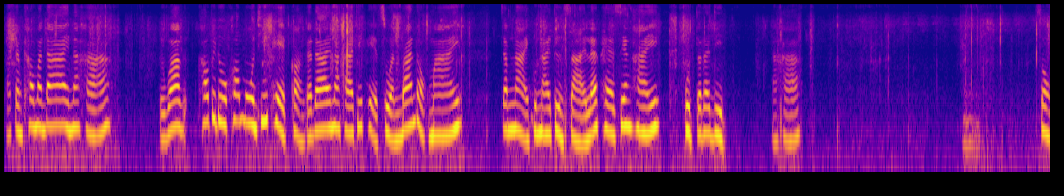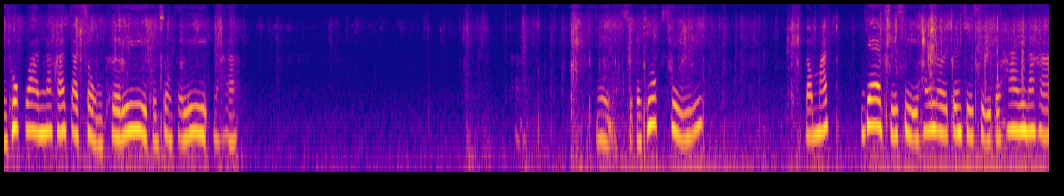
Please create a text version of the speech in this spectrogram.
ทักกันเข้ามาได้นะคะ หรือว่าเข้าไปดูข้อมูลที่เพจก่อนก็ได้นะคะ ที่เพจสวนบ้านดอกไม้จำหน่ายคุณนายตื่นสายและแพรเซี่ยงไฮ้อุตรดิตถ์นะคะ ส่งทุกวันนะคะจัดส่งเคอรี่ขนส่งเคอรี่นะคะ นี่สวยทุกสี เรามัดแยกสีสีๆให้เลยเป็นสีสีๆไปให้นะคะ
